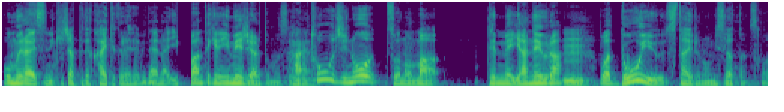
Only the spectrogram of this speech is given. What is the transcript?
オムライスにケチャップで書いてくれてみたいな一般的なイメージあると思うんですよ、はい。当時のその、まあ、店名屋根裏うん。はどういうスタイルのお店だったんですか、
